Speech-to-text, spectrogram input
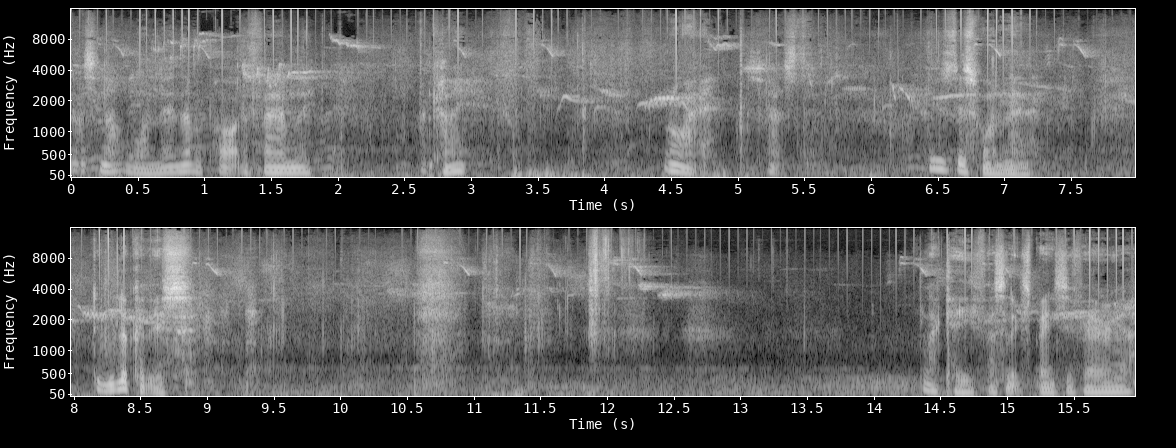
That's another one there, another part of the family. Okay. Right, that's... Who's this one then? Did we look at this? Blackheath, that's an expensive area.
